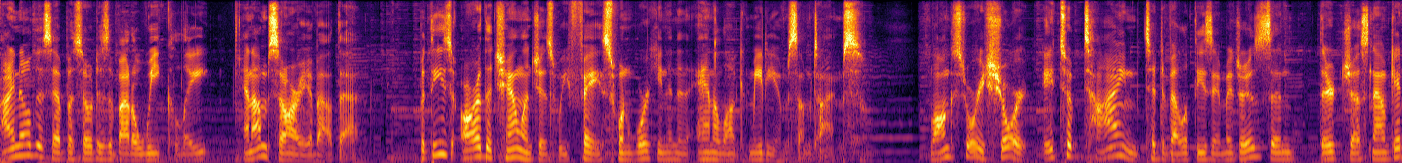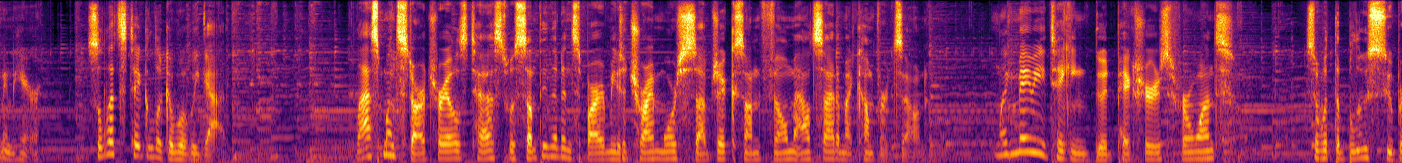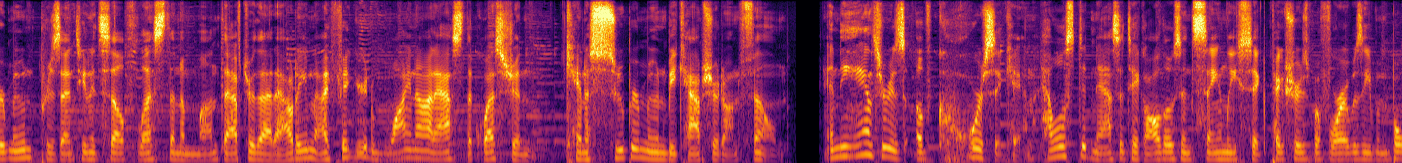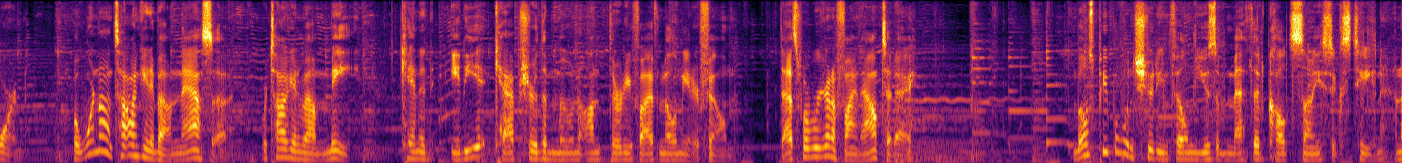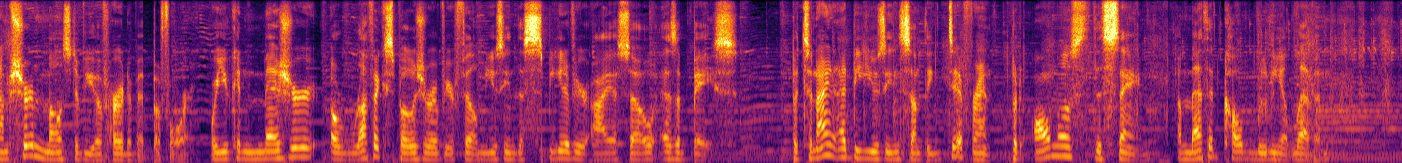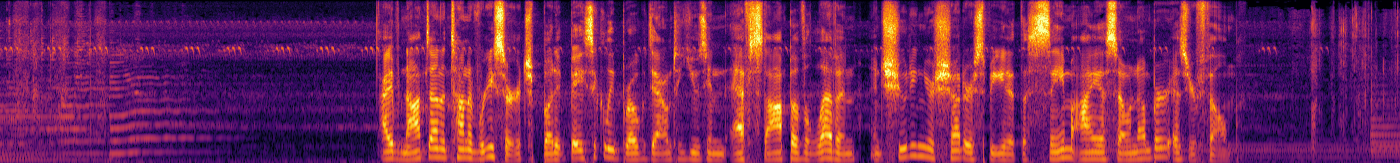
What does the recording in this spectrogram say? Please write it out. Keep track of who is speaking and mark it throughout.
Speaker 1: I know this episode is about a week late, and I'm sorry about that. But these are the challenges we face when working in an analog medium sometimes. Long story short, it took time to develop these images, and they're just now getting here. So let's take a look at what we got. Last month's Star Trails test was something that inspired me to try more subjects on film outside of my comfort zone. Like maybe taking good pictures for once. So, with the blue supermoon presenting itself less than a month after that outing, I figured why not ask the question can a supermoon be captured on film? And the answer is of course it can. How else did NASA take all those insanely sick pictures before I was even born? But we're not talking about NASA, we're talking about me. Can an idiot capture the moon on 35mm film? That's what we're to find out today. Most people when shooting film use a method called Sunny 16, and I'm sure most of you have heard of it before, where you can measure a rough exposure of your film using the speed of your ISO as a base. But tonight I'd be using something different, but almost the same, a method called Luney 11. I have not done a ton of research, but it basically broke down to using an f-stop of 11 and shooting your shutter speed at the same ISO number as your film.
